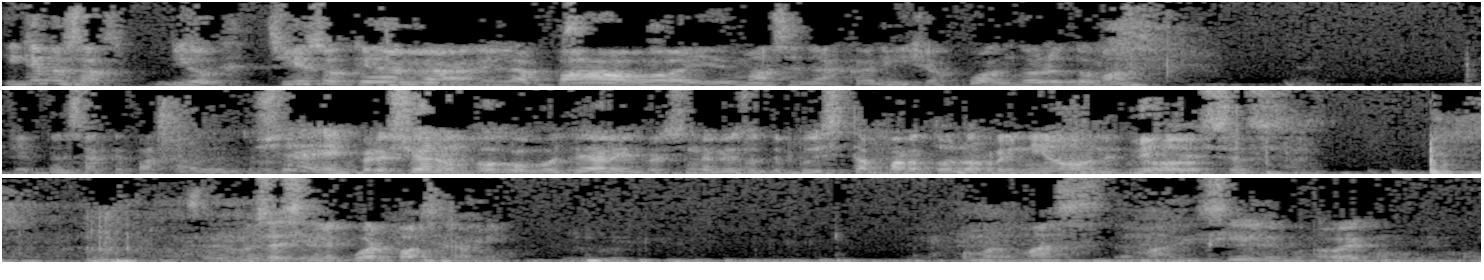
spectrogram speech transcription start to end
¿Y qué pensás? Digo, si eso queda en la, en la pava y demás en las canillas, cuando lo tomas, ¿qué pensás que pasa dentro? Sí, impresiona un poco porque te da la impresión de que eso te pudiese tapar todos los riñones, todo. es- No sé si en el cuerpo hace lo mismo. Es como lo más, lo más visible que uno ve, como que es muy,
